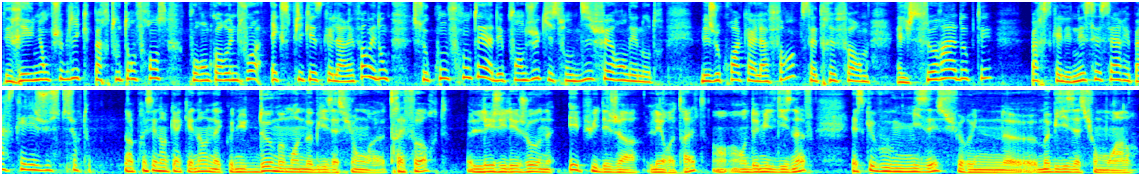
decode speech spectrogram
des réunions publiques partout en France pour, encore une fois, expliquer ce qu'est la réforme et donc se confronter à des points de vue qui sont différents des nôtres. Mais je crois qu'à la fin, cette réforme, elle sera adoptée parce qu'elle est nécessaire et parce qu'elle est juste surtout. Dans le précédent quinquennat, on a connu deux moments de mobilisation euh, très fortes, les gilets jaunes et puis déjà les retraites en, en 2019. Est-ce que vous misez sur une euh, mobilisation moindre?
